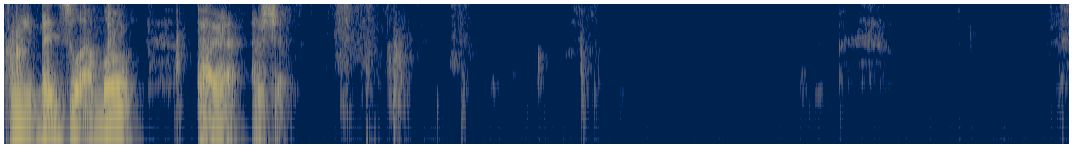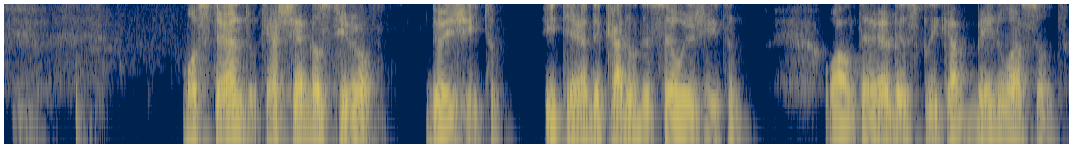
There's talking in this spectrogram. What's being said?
com imenso amor para Hashem. Mostrando que Hashem nos tirou do Egito e tirando cada um de seu Egito, o Alter explica bem o assunto.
